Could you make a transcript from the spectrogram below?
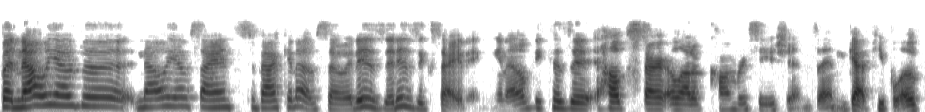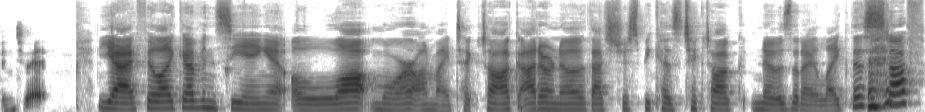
but now we have the now we have science to back it up so it is it is exciting you know because it helps start a lot of conversations and get people open to it yeah, I feel like I've been seeing it a lot more on my TikTok. I don't know if that's just because TikTok knows that I like this stuff.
